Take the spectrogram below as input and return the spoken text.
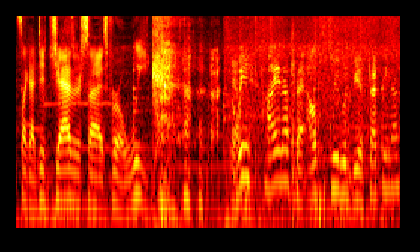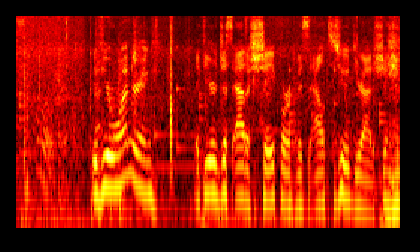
it's like I did jazzercise for a week. Are we high enough that altitude would be affecting us? A little bit. If you're wondering if you're just out of shape or if it's altitude, you're out of shape.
